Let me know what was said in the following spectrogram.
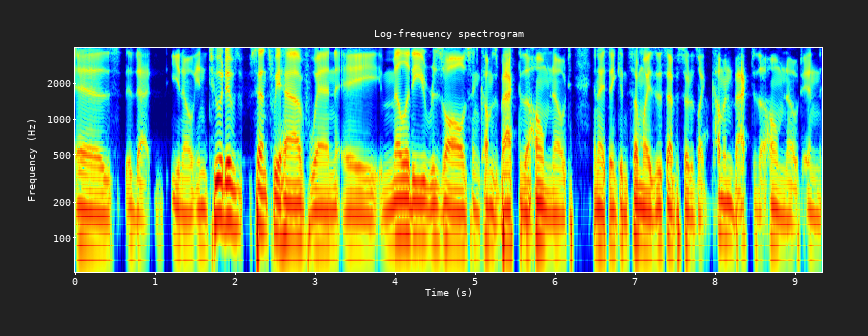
is that you know intuitive sense we have when a melody resolves and comes back to the home note. And I think in some ways, this episode is like coming back to the home note in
